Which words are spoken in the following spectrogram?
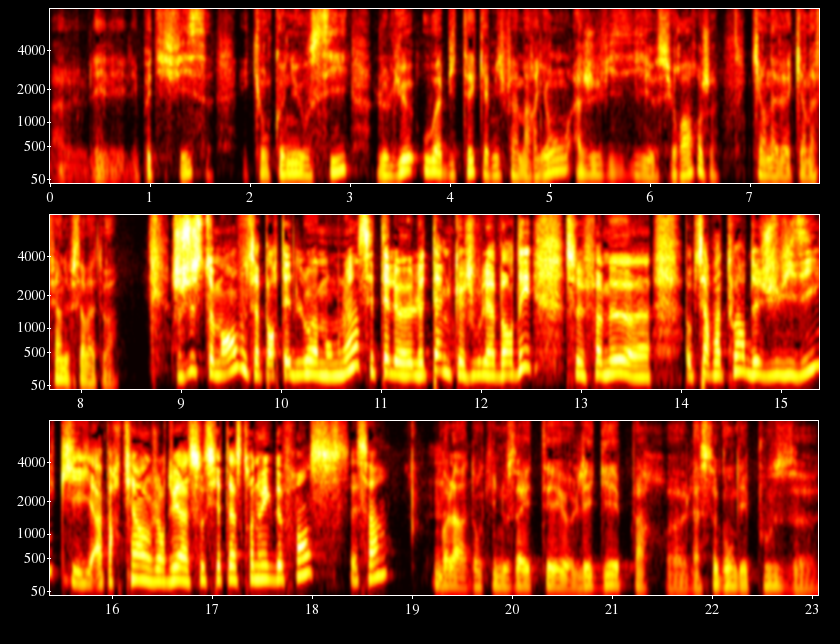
bah, les, petits-fils et qui ont connu aussi le lieu où habitait Camille Flammarion à Juvisy-sur-Orge, qui en avait qui en a fait un observatoire. Justement, vous apportez de l'eau à mon. C'était le, le, thème que je voulais aborder, ce fameux observatoire de Juvisy qui appartient aujourd'hui à la Société astronomique de France, c'est ça? Mm. Voilà, donc il nous a été euh, légué par euh, la seconde épouse euh,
